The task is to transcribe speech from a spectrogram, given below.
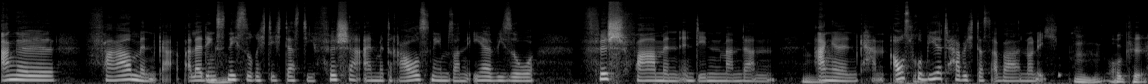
Angelfarmen gab. Allerdings mhm. nicht so richtig, dass die Fische einen mit rausnehmen, sondern eher wie so Fischfarmen, in denen man dann mhm. angeln kann. Ausprobiert habe ich das aber noch nicht. Mhm, okay.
